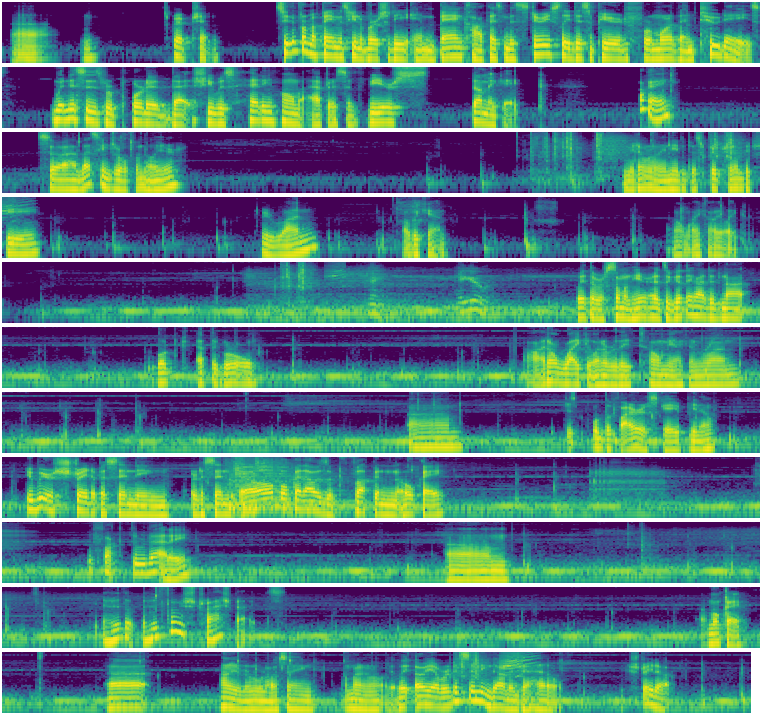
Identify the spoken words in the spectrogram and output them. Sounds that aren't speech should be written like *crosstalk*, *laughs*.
Um, description. Student from a famous university in Bangkok has mysteriously disappeared for more than two days. Witnesses reported that she was heading home after a severe stomach ache. Okay. So uh, that seems real familiar. We don't really need a description of the key. Can we run? Oh, we can. I don't like how he like Hey, you. Wait, there was someone here. It's a good thing I did not look at the girl. Oh, I don't like it whenever they tell me I can run. Um, just pulled the fire escape, you know. Dude, we were straight up ascending or descending. Oh, okay, that was a fucking okay. The fuck through that, eh? Um. Who, the, who throws trash bags? I'm okay. Uh, I don't even remember what I was saying. I'm not like, oh yeah, we're descending down into hell. Straight up.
